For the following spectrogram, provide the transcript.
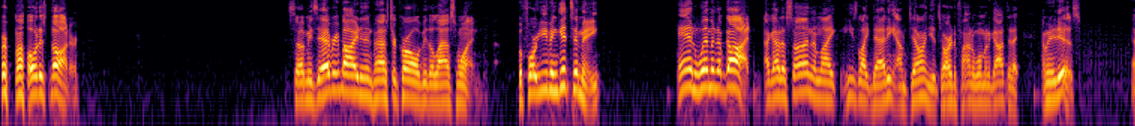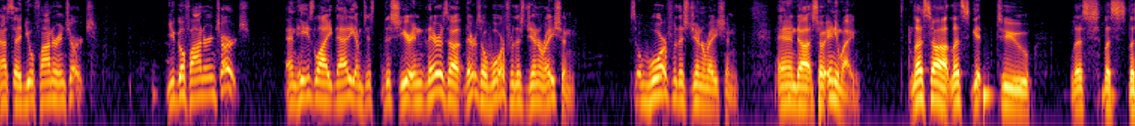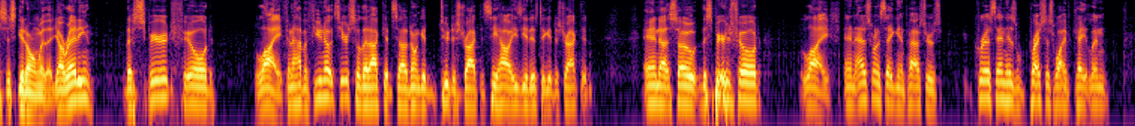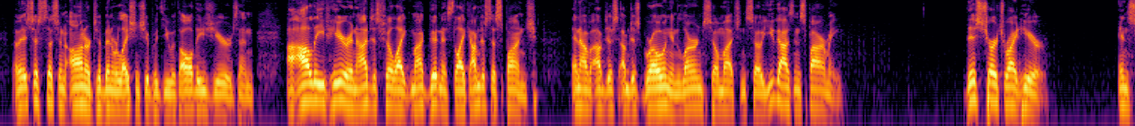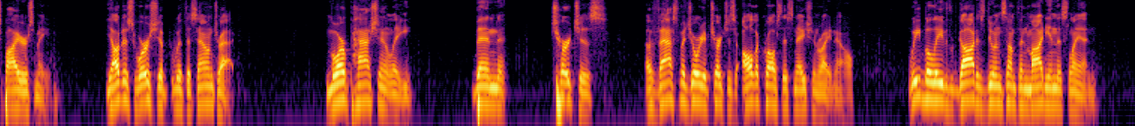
for my oldest daughter. So it means everybody, and then Pastor Carl will be the last one. Before you even get to me, and women of God. I got a son. I'm like, he's like, Daddy, I'm telling you, it's hard to find a woman of God today. I mean, it is. And I said, You'll find her in church. You go find her in church. And he's like, Daddy, I'm just this year. And there's a there's a war for this generation. It's a war for this generation. And uh, so anyway, let's uh let's get to let's let's let's just get on with it. Y'all ready? The spirit-filled life. And I have a few notes here so that I could so I don't get too distracted. See how easy it is to get distracted? And uh, so the spirit filled life. And I just want to say again, Pastors Chris and his precious wife, Caitlin, I mean, it's just such an honor to have been in relationship with you with all these years. And I, I leave here and I just feel like, my goodness, like I'm just a sponge. And I've, I've just, I'm just growing and learned so much. And so you guys inspire me. This church right here inspires me. Y'all just worship with the soundtrack more passionately than churches a vast majority of churches all across this nation right now. We believe God is doing something mighty in this land.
